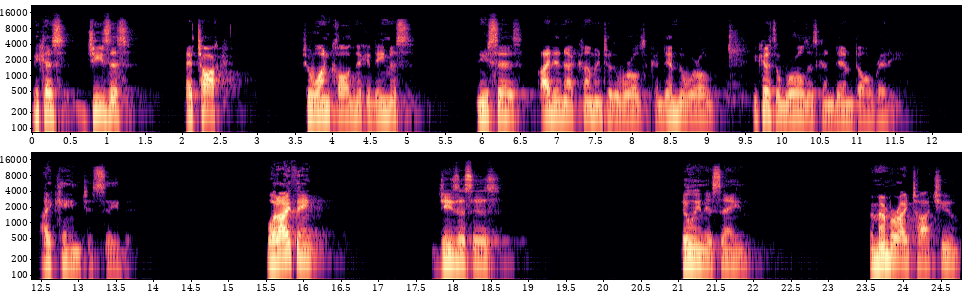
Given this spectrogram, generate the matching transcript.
because Jesus had talked to one called Nicodemus, and he says, I did not come into the world to condemn the world because the world is condemned already. I came to save it. What I think Jesus is doing is saying, Remember, I taught you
